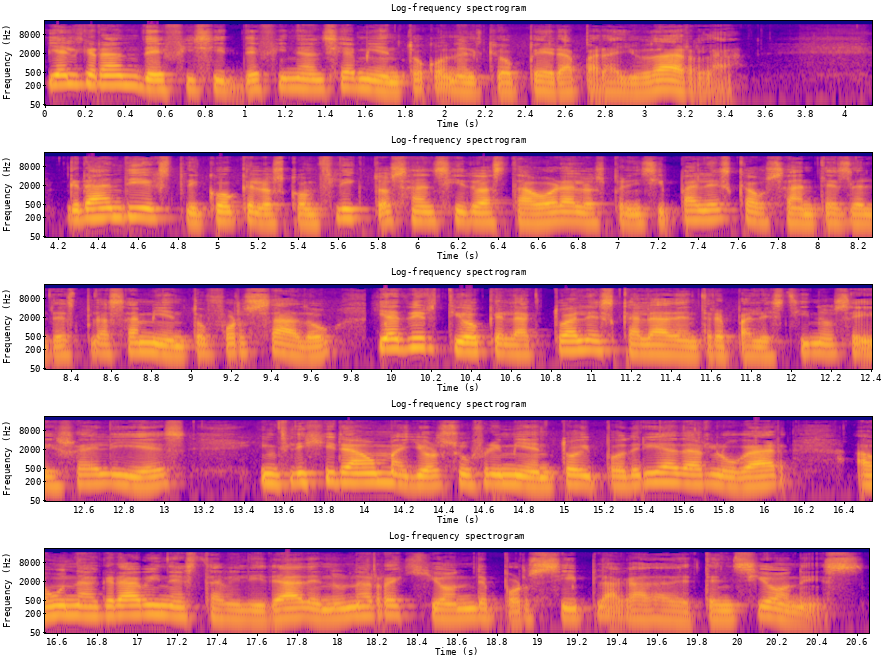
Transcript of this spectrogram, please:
y el gran déficit de financiamiento con el que opera para ayudarla. Grandi explicó que los conflictos han sido hasta ahora los principales causantes del desplazamiento forzado y advirtió que la actual escalada entre palestinos e israelíes infligirá un mayor sufrimiento y podría dar lugar a una grave inestabilidad en una región de por sí plagada de tensiones.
